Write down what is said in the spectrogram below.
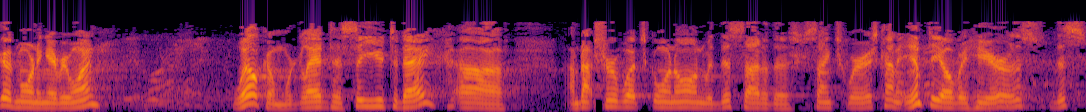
Good morning, everyone. Welcome. We're glad to see you today. Uh, I'm not sure what's going on with this side of the sanctuary. It's kind of empty over here. This this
